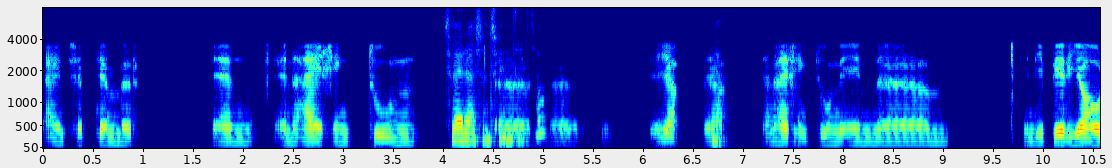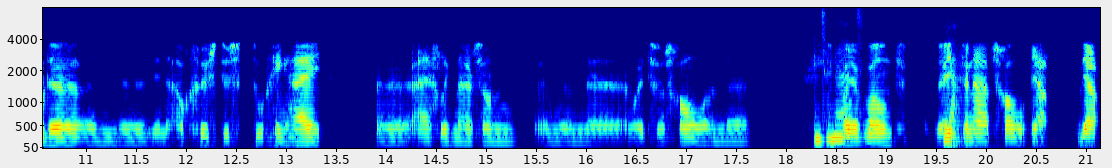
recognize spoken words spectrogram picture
eind september. En, en hij ging toen. 2020, toch? ja, ja. ja. En hij ging toen in, uh, in die periode, in, in, augustus, toen ging hij uh, eigenlijk naar zo'n, een, een, uh, hoe heet zo'n school? Een, Internaat? Waar je woont. Een ja. internaatschool, ja. ja.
